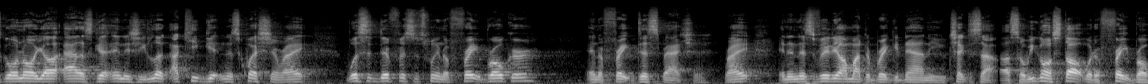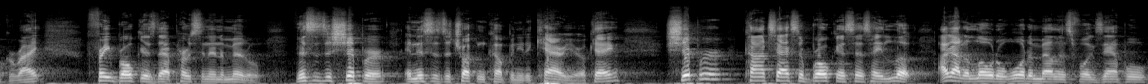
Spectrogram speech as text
going on, y'all? Alix Good Energy. Look, I keep getting this question, right? What's the difference between a freight broker and a freight dispatcher, right? And in this video, I'm about to break it down to you. Check this out. Uh, so we're gonna start with a freight broker, right? Freight broker is that person in the middle. This is the shipper, and this is the trucking company, the carrier, okay? Shipper contacts a broker and says, hey, look, I got a load of watermelons, for example,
